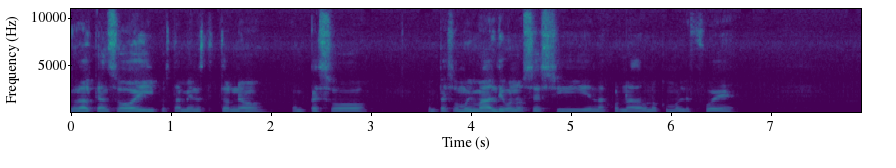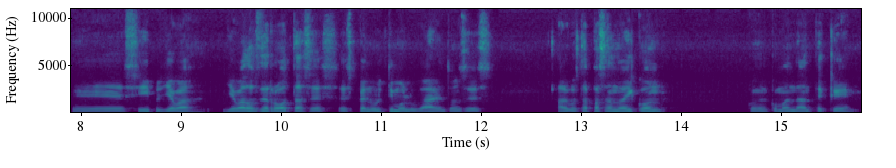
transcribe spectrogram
no le alcanzó y pues también este torneo empezó empezó muy mal, digo, no sé si en la jornada uno cómo le fue. Eh, sí, pues lleva, lleva dos derrotas, es, es, penúltimo lugar, entonces algo está pasando ahí con, con el comandante que,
